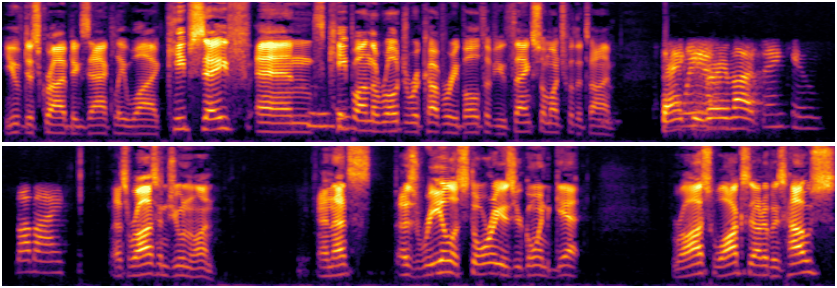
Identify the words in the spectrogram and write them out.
you've described exactly why. Keep safe and keep on the road to recovery, both of you. Thanks so much for the time. Thank you very much. Thank you. Bye bye. That's Ross and June Lunn. And that's as real a story as you're going to get. Ross walks out of his house,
